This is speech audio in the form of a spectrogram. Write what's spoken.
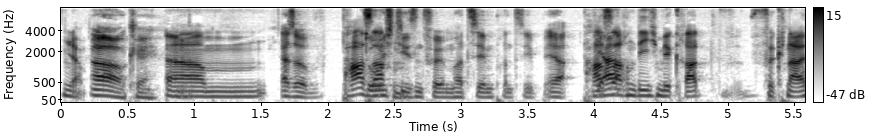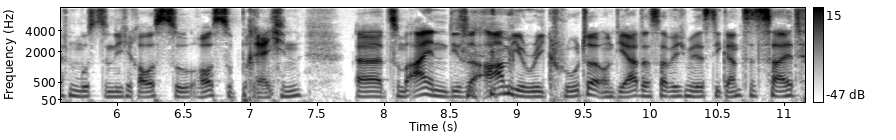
Ja. Ah, okay. Ähm, also paar durch Sachen. diesen Film hat sie im Prinzip, ja. Ein paar ja. Sachen, die ich mir gerade verkneifen musste, nicht rauszu, rauszubrechen. Äh, zum einen dieser Army Recruiter, und ja, das habe ich mir jetzt die ganze Zeit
